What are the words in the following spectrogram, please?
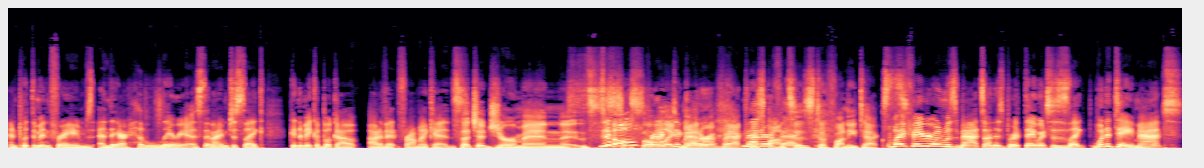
and put them in frames, and they are hilarious. And I'm just like going to make a book out out of it for all my kids. Such a German, so, so like matter of fact Matter of fact. responses to funny texts. My favorite one was Matt's on his birthday, which is like, what a day, Matt.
